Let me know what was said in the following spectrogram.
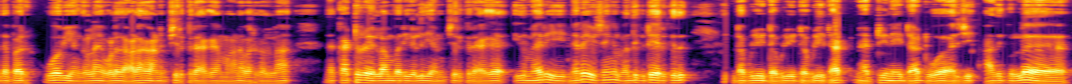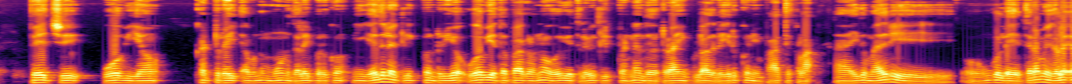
இந்த பாரு ஓவியங்கள்லாம் எவ்வளோ அழகாக அனுப்பிச்சிருக்கிறாங்க மாணவர்கள்லாம். இந்த கட்டுரை எல்லாம் பாரு எழுதி அனுப்பிச்சிருக்கிறாங்க. இது மாதிரி நிறைய விஷயங்கள் வந்துக்கிட்டே இருக்குது. W W W dot Natrinai dot org அதுக்குள்ளே பேச்சு ஓவியம் கட்டுரை அப்படின்னு மூணு தலைப்பு இருக்கும். நீ எதில் கிளிக் பண்ணுறியோ ஓவியத்தை பார்க்கணும்னா ஓவியத்தில் போய் கிளிக் பண்ணி. அந்த டிராயிங் ஃபுல்லாக அதில் இருக்கும். நீ பார்த்துக்கலாம். இது மாதிரி உங்களுடைய திறமைகளை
